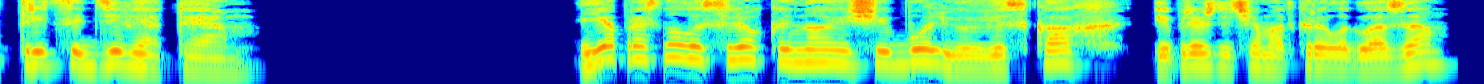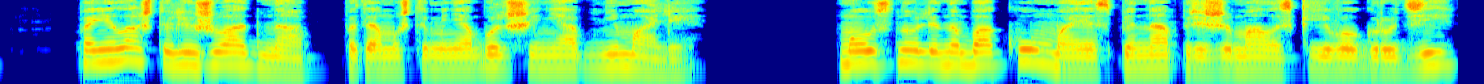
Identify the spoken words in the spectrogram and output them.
39. Я проснулась с легкой ноющей болью в висках, и прежде чем открыла глаза, поняла, что лежу одна, потому что меня больше не обнимали. Мы уснули на боку, моя спина прижималась к его груди,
